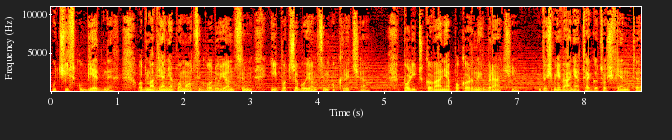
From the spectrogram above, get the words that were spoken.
ucisku biednych, odmawiania pomocy głodującym i potrzebującym okrycia, policzkowania pokornych braci, wyśmiewania tego, co święte,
